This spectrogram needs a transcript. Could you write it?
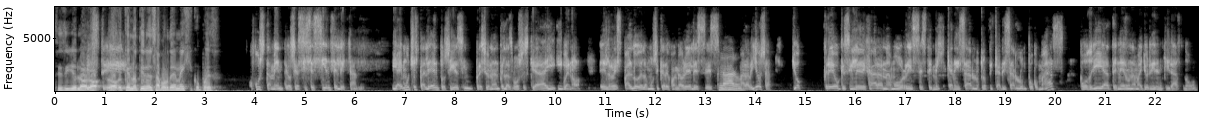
Sí, sí, yo lo, lo- Este- lo- que no tiene el sabor de México, pues. Justamente, o sea, sí se siente lejano. Y hay muchos talentos y es impresionante las voces que hay. Y, bueno, el respaldo de la música de Juan Gabriel es, es Claro. maravillosa. Yo creo que si le dejaran a Morris este, mexicanizarlo, tropicalizarlo un poco más, podría tener una mayor identidad, ¿no?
